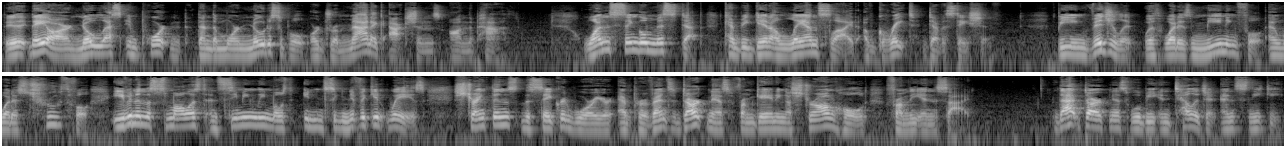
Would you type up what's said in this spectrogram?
They, they are no less important than the more noticeable or dramatic actions on the path. One single misstep can begin a landslide of great devastation. Being vigilant with what is meaningful and what is truthful, even in the smallest and seemingly most insignificant ways, strengthens the sacred warrior and prevents darkness from gaining a stronghold from the inside. That darkness will be intelligent and sneaky.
